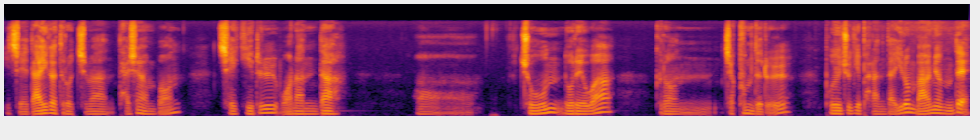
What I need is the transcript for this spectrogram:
이제 나이가 들었지만 다시 한번 제기를 원한다. 어, 좋은 노래와 그런 제품들을 보여주기 바란다. 이런 마음이었는데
